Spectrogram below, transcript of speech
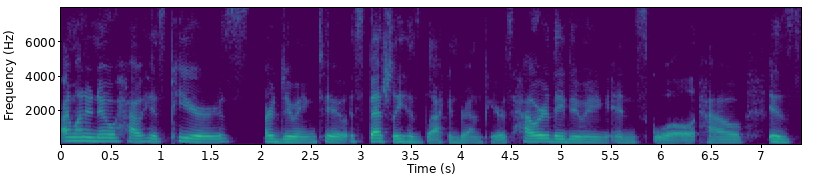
I want to know how his peers are doing too, especially his black and brown peers. How are they doing in school? How is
